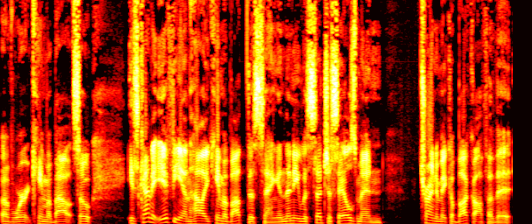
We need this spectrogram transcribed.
of where it came about. So it's kind of iffy on how he came about this thing. And then he was such a salesman trying to make a buck off of it.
